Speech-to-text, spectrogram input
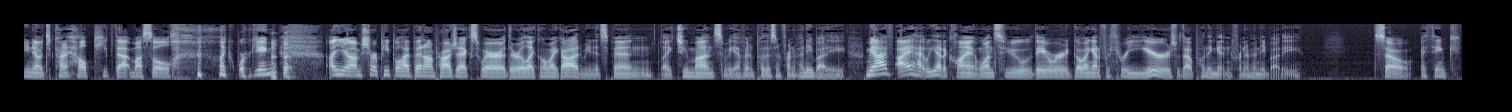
you know to kind of help keep that muscle like working. Uh, you know i'm sure people have been on projects where they're like oh my god i mean it's been like two months and we haven't put this in front of anybody. I mean i've i had we had a client once who they were going at it for three years without putting it in front of anybody. So i think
